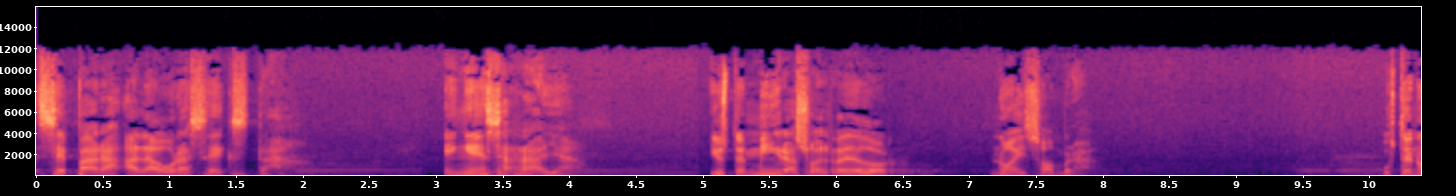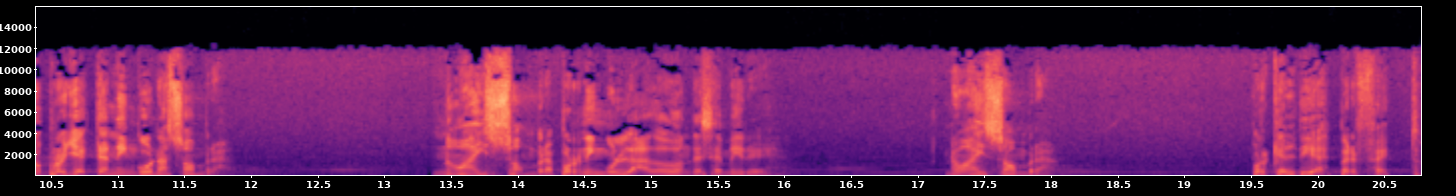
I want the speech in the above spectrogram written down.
se para a la hora sexta, en esa raya, y usted mira a su alrededor, no hay sombra. Usted no proyecta ninguna sombra. No hay sombra por ningún lado donde se mire. No hay sombra. porque el día es perfecto.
